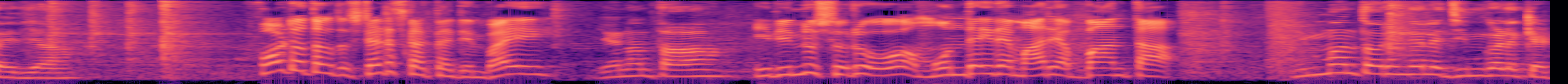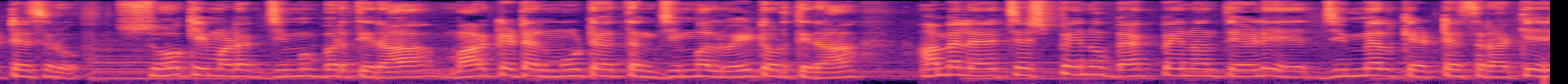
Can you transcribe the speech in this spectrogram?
ಮಾಡ್ತಾ ಇದೀಯಾ? ಫೋಟೋ ತೆಗೆದು ಸ್ಟೇಟಸ್ ಹಾಕ್ತಾ ಇದ್ದೀನಿ ಬೈ ಏನಂತ? ಇದಿನ್ನೂ ಶುರು ಮುಂದೆ ಇದೆ ಮಾರಿ ಹಬ್ಬ ಅಂತ. ನಿಮ್ಮಂಥವ್ರಿಂದಲೇ ಜಿಮ್ಗಳು ಕೆಟ್ಟ ಹೆಸರು. ಶೋಕಿ ಮಾಡಕ್ ಜಿಮ್ಗೆ ಬರ್ತೀರಾ? ಮಾರ್ಕೆಟಲ್ಲಿ ಮೂಟೆ ಹೊತ್ತಂಗೆ ಜಿಮ್ಮಲ್ಲಿ ವೆಯ್ಟ್ ಹೊರ್ತೀರಾ ಆಮೇಲೆ ಚೆಸ್ಟ್ ಪೇನು ಬ್ಯಾಕ್ ಪೇನು ಅಂತ ಹೇಳಿ ಜಿಮ್ಮಲ್ಲಿ ಕೆಟ್ಟ ಹೆಸರು ಹಾಕಿ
